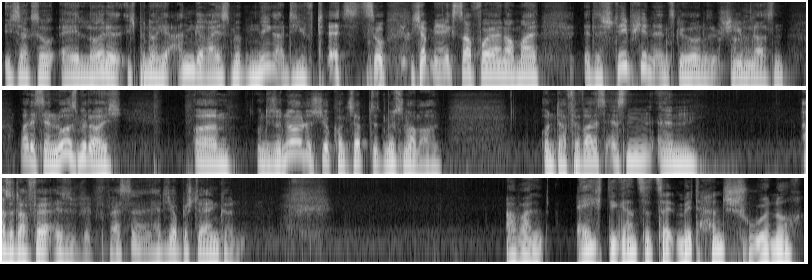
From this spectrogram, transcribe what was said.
ich sag so, ey Leute, ich bin doch hier angereist mit einem Negativtest. So, ich habe mir extra vorher noch mal äh, das Stäbchen ins Gehirn schieben lassen. Was ist denn los mit euch? Ähm, und die so, na, das ist ihr Konzept, das müssen wir machen. Und dafür war das Essen, ähm, also dafür, also, weißt du, hätte ich auch bestellen können. Aber echt die ganze Zeit mit Handschuhe noch?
